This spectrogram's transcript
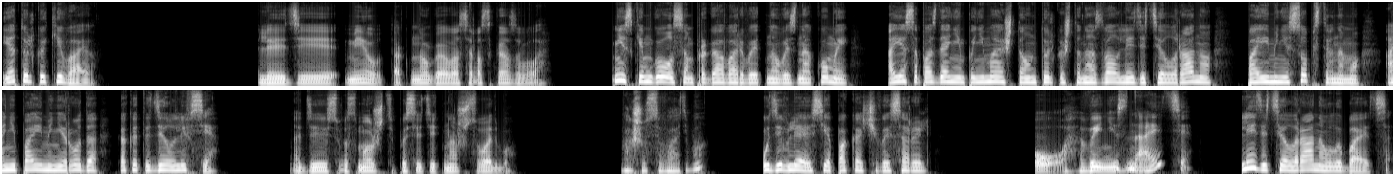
я только киваю. «Леди Миу так много о вас рассказывала». Низким голосом проговаривает новый знакомый, а я с опозданием понимаю, что он только что назвал леди Тилрану по имени собственному, а не по имени рода, как это делали все. «Надеюсь, вы сможете посетить нашу свадьбу». «Вашу свадьбу?» Удивляюсь я, покачивая сорель. «О, вы не знаете? Леди Телрана улыбается.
